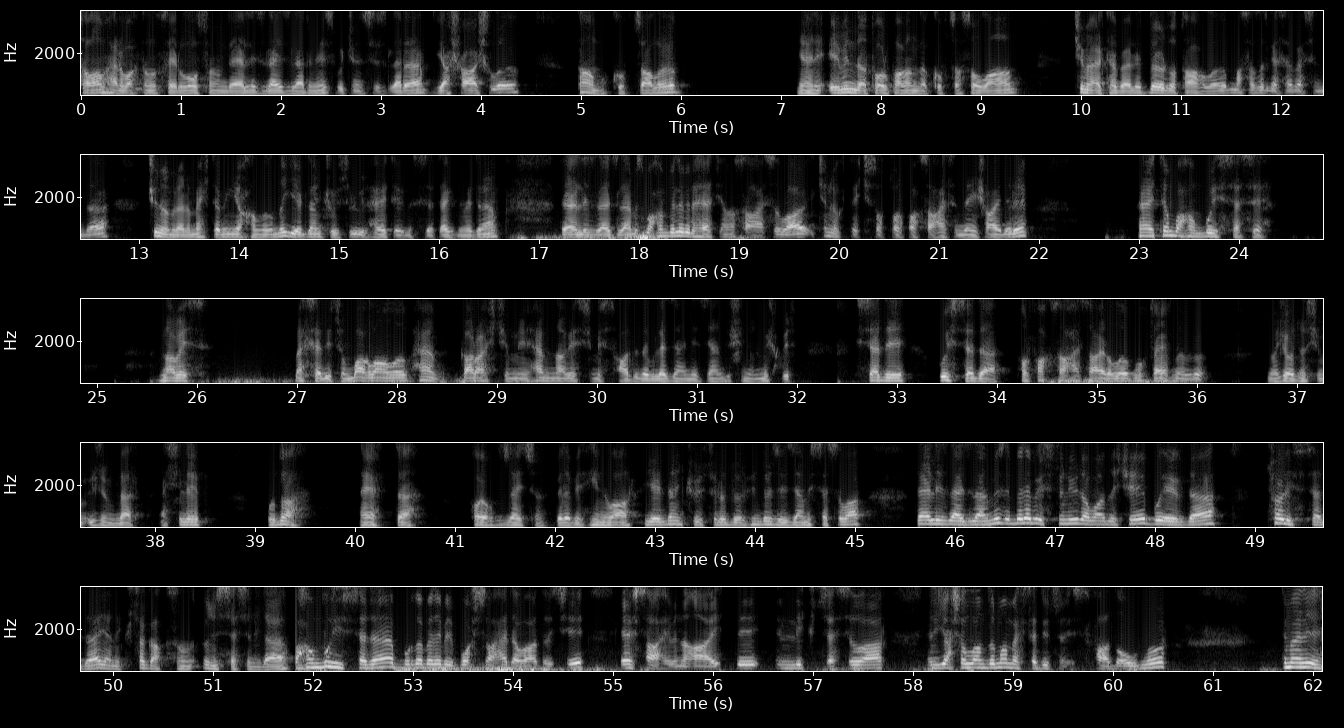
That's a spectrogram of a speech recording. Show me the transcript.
Salam, hər vaxtınız xeyirli olsun dəyərli izləyicilərimiz. Bu gün sizlərə yaşayışlı, tam kupçalı, yəni evin də torpağın da kupçası olan 2 mərtəbəli 4 otaqlı Masazır qəsəbəsində 2 nömrəli məktəbin yaxınlığında yerdən kürsülü bir həyət evini sizə təqdim edirəm. Dəyərli izləyicilərimiz, baxın belə bir həyət yanı sahəsi var. 2.2 sot torpaq sahəsində inşa edilib. Həyətin baxın bu hissəsi naves məqsədi üçün bağlanılıb. Həm qaraj kimi, həm naves kimi istifadə edə biləcəyiniz, yəni düşünülmüş bir hissədir. Bu hissədə torpaq sahəsi ayrılıb, müxtəlif növlü gördüyünüz kimi üzümlər əkilib. Burada həyətdə toyuq düzək üçün belə bir hin var. Yerdən kürsülüdür, hündür zirzəmi hissəsi var. Dəyərli izləyicilərimiz, belə bir üstünlüyü də vardır ki, bu evdə çöl hissədə, yəni küçə qapısının ön hissəsində, baxın bu hissədə burada belə bir boş sahə də vardır ki, ev sahibinə aiddir. İnli küçəsi var. Yəni yaşıllandırma məqsədi üçün istifadə olunur. Deməli,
